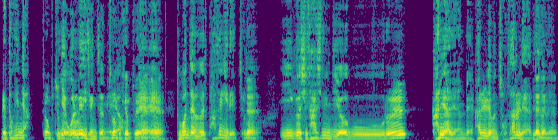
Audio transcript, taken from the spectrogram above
내통했냐? 트럼프 이게. 원래의 쟁점이에요. 트럼프 캠프에. 예, 예. 두 번째는 그것이 파생이 됐죠. 네. 이것이 사실인지 여부를 가려야 되는데 가리려면 조사를 해야 돼요. 네네네.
